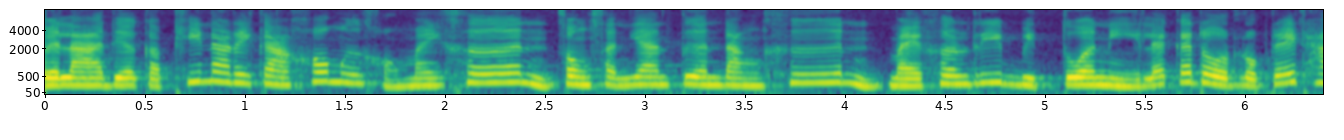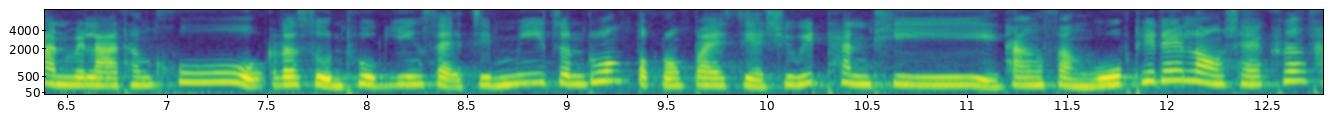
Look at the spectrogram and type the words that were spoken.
เวลาเดียวกับที่นาฬิกาข้อมือของไมเคิลส่งสัญญาณเตือนดังขึ้น ไมเคิลรีบบิดตัวหนีและกระโดดหลบได้ทันเวลาทั้งคู่ กระสุนถูกยิงใส่จิมมี่จนร่วงตกลงไปเสียชีวิตทันที ทางฝั่งวูฟที่ได้ลองใช้เครื่องท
